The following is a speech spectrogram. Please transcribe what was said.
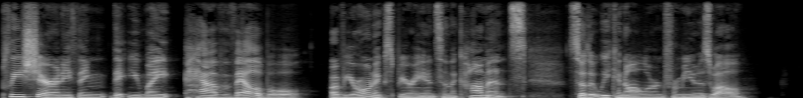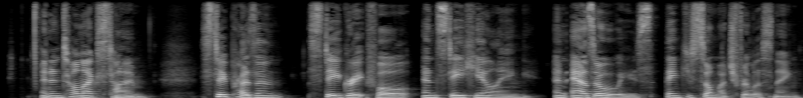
Please share anything that you might have available of your own experience in the comments so that we can all learn from you as well. And until next time, stay present, stay grateful, and stay healing. And as always, thank you so much for listening.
